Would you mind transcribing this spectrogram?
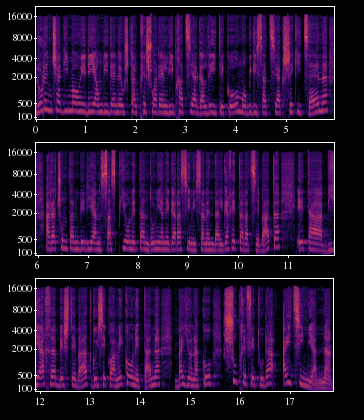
Lorentza Gimo iri den Euskal Presoaren libratzea galdeiteko mobilizatzeak sekitzen, aratsuntan berian zazpionetan donian egarazin izanen da elgarretaratze bat, eta biar beste bat goizeko ameko honetan baionako suprefetura aitzinian.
